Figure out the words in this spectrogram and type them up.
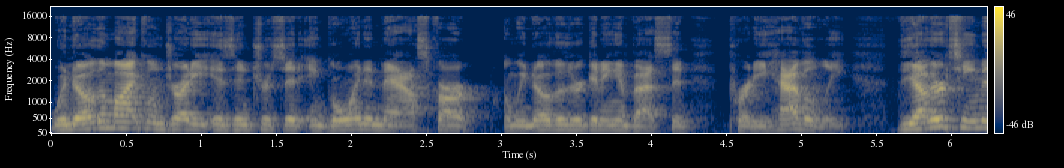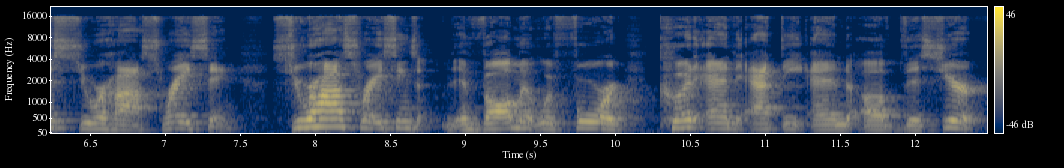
We know that Michael Andretti is interested in going to NASCAR and we know that they're getting invested pretty heavily. The other team is Stewart-Haas Racing. Stewart-Haas Racing's involvement with Ford could end at the end of this year.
